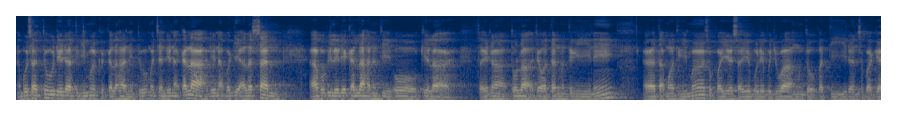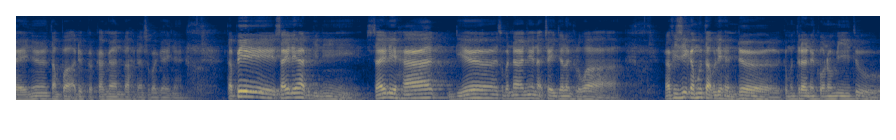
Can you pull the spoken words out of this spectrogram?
nombor satu dia dah terima kekalahan itu macam dia nak kalah dia nak bagi alasan apabila dia kalah nanti oh okeylah saya nak tolak jawatan menteri ini uh, tak mau terima supaya saya boleh berjuang untuk parti dan sebagainya tanpa ada kekangan lah dan sebagainya. Tapi saya lihat begini, saya lihat dia sebenarnya nak cari jalan keluar. Rafizi kamu tak boleh handle Kementerian Ekonomi itu.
